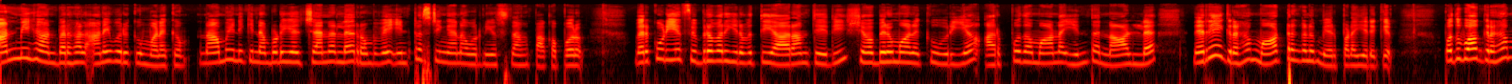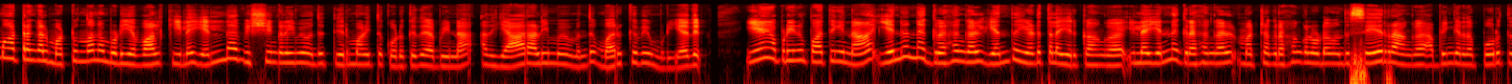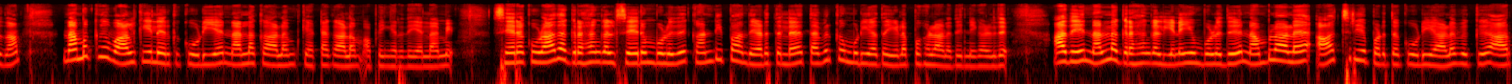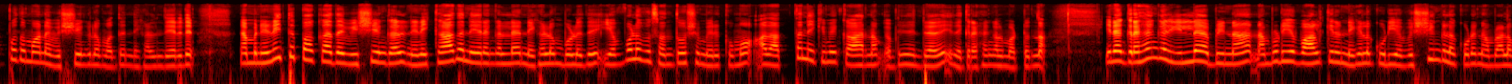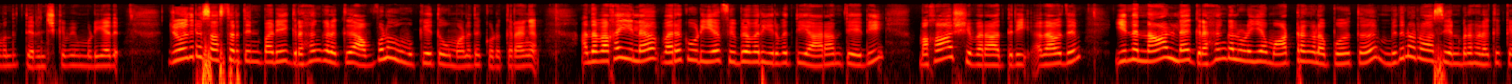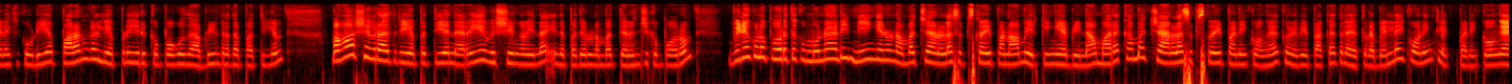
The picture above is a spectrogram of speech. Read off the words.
ஆன்மீக அன்பர்கள் அனைவருக்கும் வணக்கம். நாம் இன்றைக்கி நம்மளுடைய சேனலில் ரொம்பவே இன்ட்ரெஸ்டிங்கான ஒரு நியூஸ் தான் பார்க்க போகிறோம் வரக்கூடிய பிப்ரவரி இருபத்தி ஆறாம் தேதி சிவபெருமானுக்கு உரிய அற்புதமான இந்த நாளில் நிறைய கிரக மாற்றங்களும் ஏற்பட இருக்குது பொதுவாக கிரக மாற்றங்கள் மட்டும்தான் நம்மளுடைய வாழ்க்கையில் எல்லா விஷயங்களையுமே வந்து தீர்மானித்து கொடுக்குது அப்படின்னா அது யாராலையுமே வந்து மறுக்கவே முடியாது. ஏன் அப்படின்னு பார்த்தீங்கன்னா என்னென்ன கிரகங்கள் எந்த இடத்துல இருக்காங்க? இல்லை என்ன கிரகங்கள் மற்ற கிரகங்களோட வந்து சேர்றாங்க அப்படிங்கிறத பொறுத்து தான் நமக்கு வாழ்க்கையில் இருக்கக்கூடிய நல்ல காலம் கெட்ட காலம் அப்படிங்கிறது எல்லாமே. சேரக்கூடாத கிரகங்கள் சேரும் பொழுது கண்டிப்பாக அந்த இடத்துல தவிர்க்க முடியாத இழப்புகளானது நிகழுது. அதே நல்ல கிரகங்கள் இணையும் பொழுது நம்மளால் ஆச்சரியப்படுத்தக்கூடிய அளவுக்கு அற்புதமான விஷயங்களும் வந்து நிகழ்ந்தேருது நம்ம நினைத்து பார்க்காத விஷயங்கள் நினைக்காத நேரங்களில் நிகழும் பொழுது எவ்வளவு சந்தோஷம் இருக்குமோ அது அத்தனைக்குமே காரணம் அப்படின்றது இந்த கிரகங்கள் மட்டும்தான். ஏன்னா கிரகங்கள் இல்லை அப்படின்னா நம்மளுடைய வாழ்க்கையில் நிகழக்கூடிய விஷயங்களை கூட நம்மளால் வந்து தெரிஞ்சிக்கவே முடியாது. ஜோதிட சாஸ்திரத்தின்படி கிரகங்களுக்கு அவ்வளவு முக்கியத்துவமானது கொடுக்குறாங்க. அந்த வகையில் வரக்கூடிய பிப்ரவரி இருபத்தி ஆறாம் தேதி மகா சிவராத்திரி. அதாவது இந்த நாளில் கிரகங்களுடைய மாற்றங்களை பொறுத்து மிதுன ராசி என்பவர்களுக்கு கிடைக்கக்கூடிய பலன்கள் எப்படி இருக்க போகுது அப்படின்றத பற்றியும் மகா சிவராத்திரியை பற்றிய நிறைய விஷயங்களையும் தான் இந்த பதிவில் நம்ம தெரிஞ்சுக்க போகிறோம் வீடியோக்குள்ளே போகிறதுக்கு முன்னாடி நீங்கள் இன்னும் நம்ம சேனலை சப்ஸ்கிரைப் பண்ணாமல் இருக்கீங்க அப்படின்னா மறக்காமல் சேனலை சப்ஸ்கிரைப் பண்ணிக்கோங்க. கூடவே பக்கத்தில் இருக்கிற பெல்லைக்கோனையும் கிளிக் பண்ணிக்கோங்க.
